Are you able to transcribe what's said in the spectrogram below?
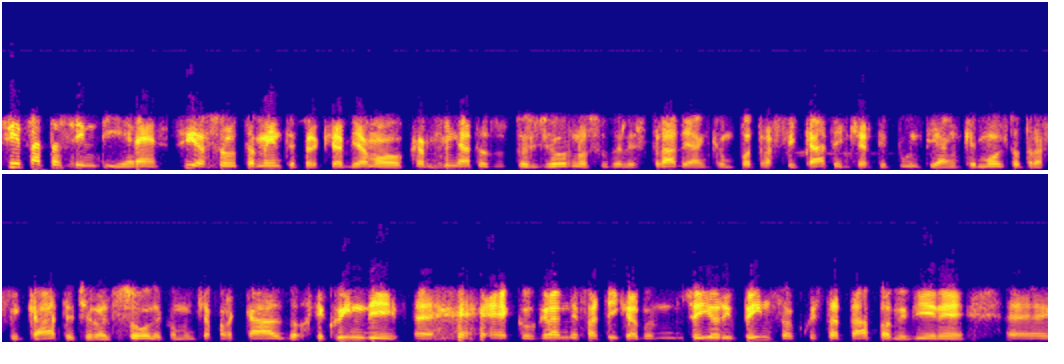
si è fatta sentire. Sì, assolutamente perché abbiamo camminato tutto il giorno su delle strade anche un po' trafficate, in certi punti anche molto trafficate, c'era il sole comincia a far caldo e quindi eh, ecco, grande fatica. Se io ripenso a questa tappa mi viene eh,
